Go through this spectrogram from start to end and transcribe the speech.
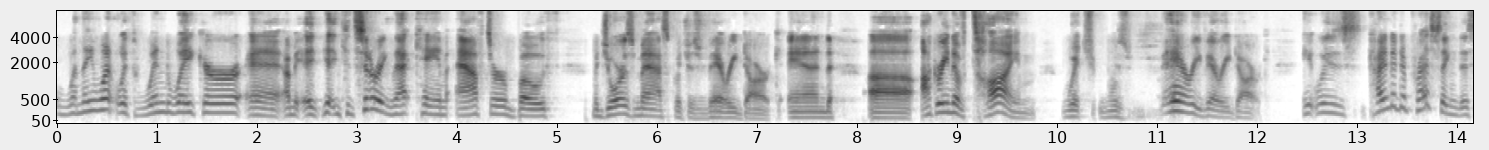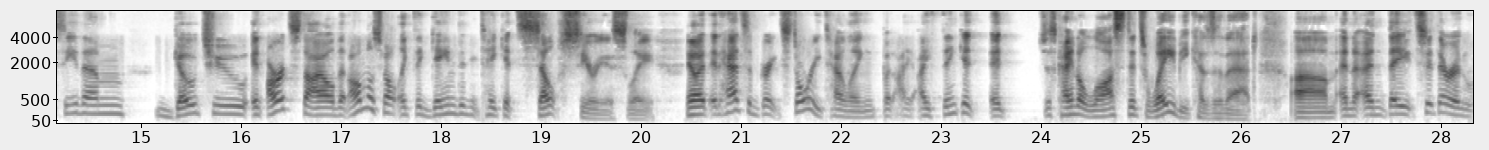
when they went with Wind Waker, and I mean, it, it- considering that came after both Majora's Mask, which was very dark, and uh, Ocarina of Time, which was very, very dark. It was kind of depressing to see them go to an art style that almost felt like the game didn't take itself seriously. You know, it, it had some great storytelling, but I, I think it, it just kind of lost its way because of that. Um, and and they sit there and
